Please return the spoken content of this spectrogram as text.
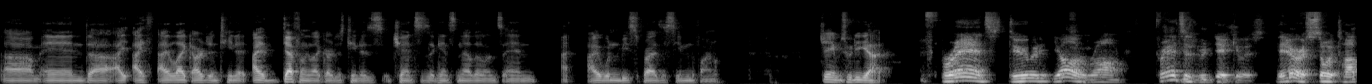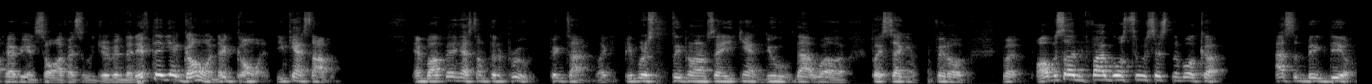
Um, and uh, I, I I like Argentina. I definitely like Argentina's chances against the Netherlands, and I, I wouldn't be surprised to see him in the final. James, who do you got? France, dude, y'all are wrong. France is ridiculous. They are so top heavy and so offensively driven that if they get going, they're going. You can't stop them. Mbappe has something to prove, big time. Like people are sleeping on him, saying he can't do that well, play second fiddle. But all of a sudden, five goals, two assists in the World Cup. That's a big deal.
